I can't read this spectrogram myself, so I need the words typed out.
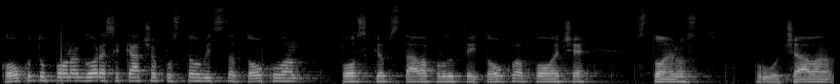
Колкото по-нагоре се качва по стълбицата, толкова по-скъп става продукта и толкова повече стоеност получава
